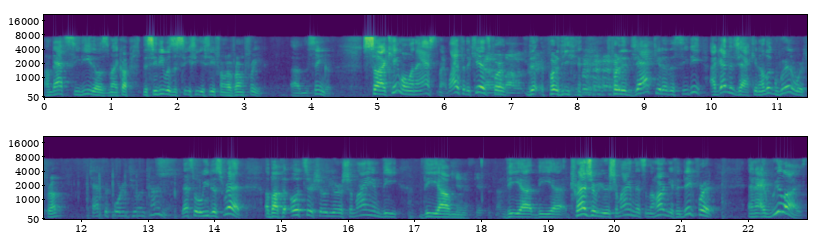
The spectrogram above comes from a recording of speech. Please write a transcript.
On that CD that was my car. The CD was a CD from Avram Fried, um, the singer. So I came home and I asked my wife and the kids for the, for the for the jacket of the CD. I got the jacket and I looked where the words from. Chapter 42 in Tanya. That's what we just read about the Otzer Shel Yiras Shamayim, the the um, the the uh, the uh, treasure of Yiras Shamayim that's in the heart, and you have to dig for it. And I realized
